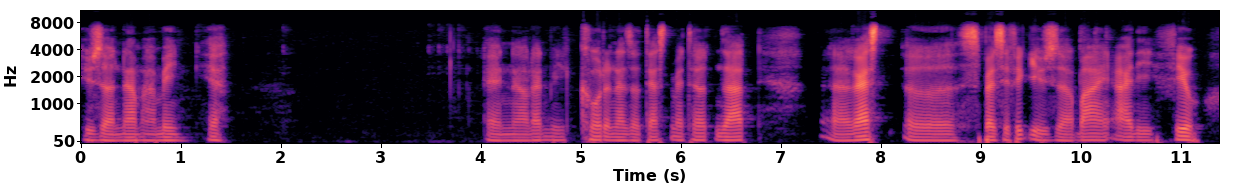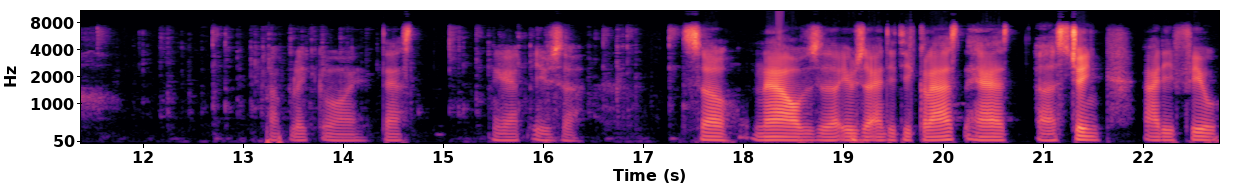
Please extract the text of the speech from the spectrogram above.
user name Hà Minh here and now let me code another test method that uh, gets a specific user by id field. Public void test get user. So now the user entity class has a string id field.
